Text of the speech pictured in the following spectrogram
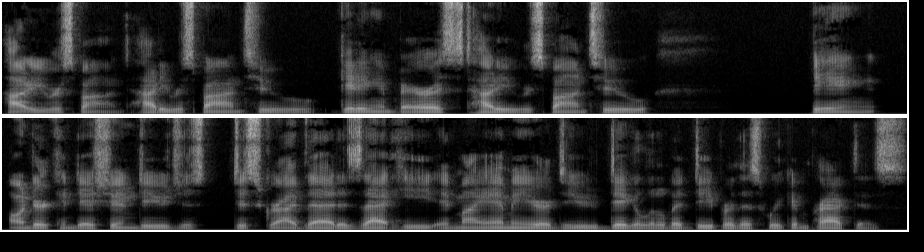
How do you respond? How do you respond to getting embarrassed? How do you respond to being under condition? Do you just describe that as that heat in Miami, or do you dig a little bit deeper this week in practice?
